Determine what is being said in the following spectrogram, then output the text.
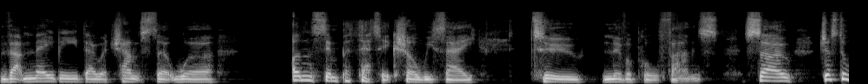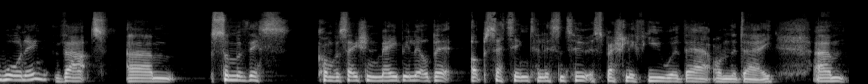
that maybe there were chants that were unsympathetic, shall we say, to Liverpool fans. So, just a warning that um, some of this conversation may be a little bit upsetting to listen to, especially if you were there on the day. Um,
